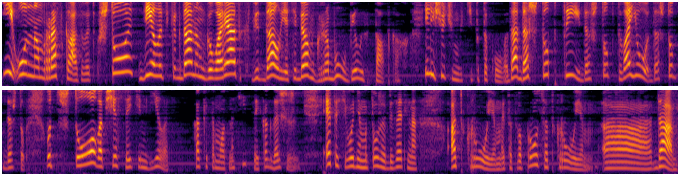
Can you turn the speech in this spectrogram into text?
и он нам рассказывает, что делать, когда нам говорят, видал я тебя в гробу в белых тапках. Или еще что-нибудь типа такого, да, да чтоб ты, да чтоб твое, да чтоб, да чтоб. Вот что вообще с этим делать? Как к этому относиться и как дальше жить? Это сегодня мы тоже обязательно откроем, этот вопрос откроем. А, да,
